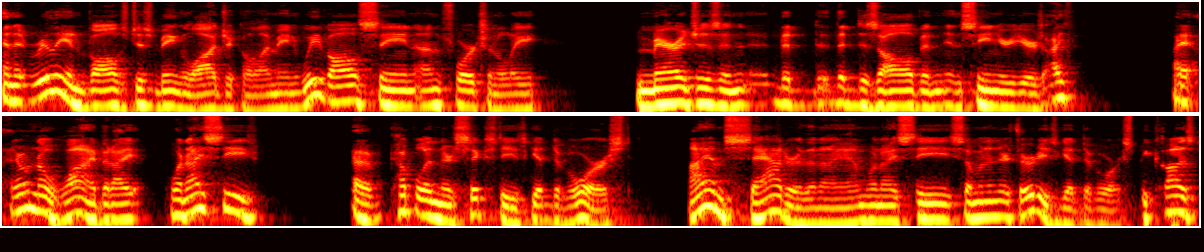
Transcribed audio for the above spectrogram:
And it really involves just being logical. I mean, we've all seen, unfortunately, marriages in that that dissolve in, in senior years. I, I I don't know why, but I when I see a couple in their sixties get divorced, I am sadder than I am when I see someone in their thirties get divorced because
